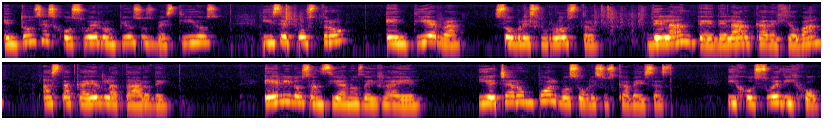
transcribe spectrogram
Entonces Josué rompió sus vestidos y se postró en tierra sobre su rostro, delante del arca de Jehová, hasta caer la tarde. Él y los ancianos de Israel, y echaron polvo sobre sus cabezas. Y Josué dijo,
